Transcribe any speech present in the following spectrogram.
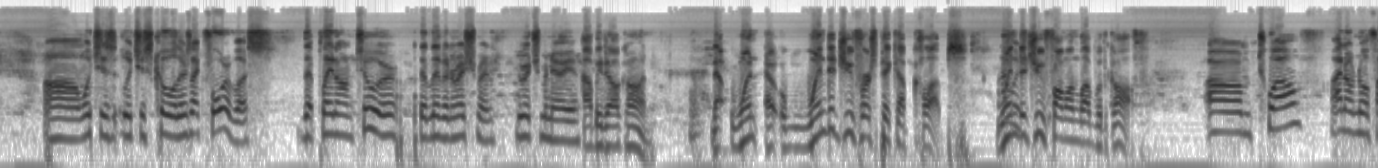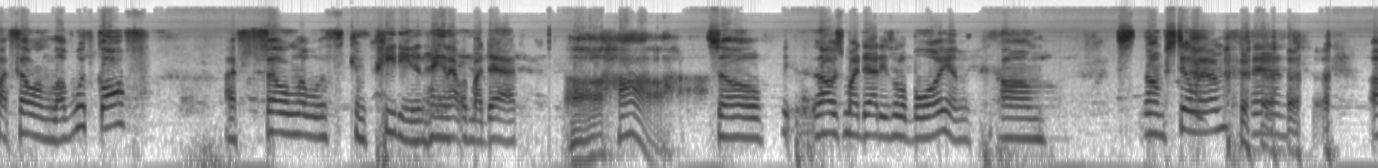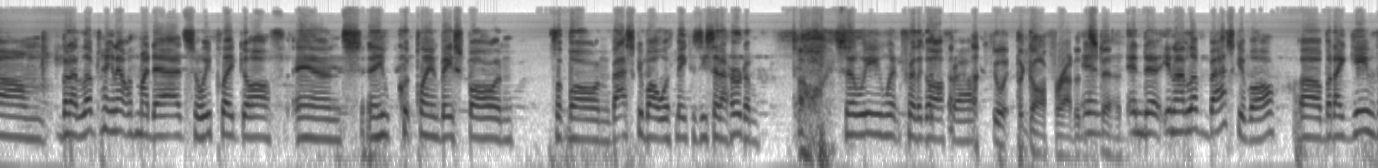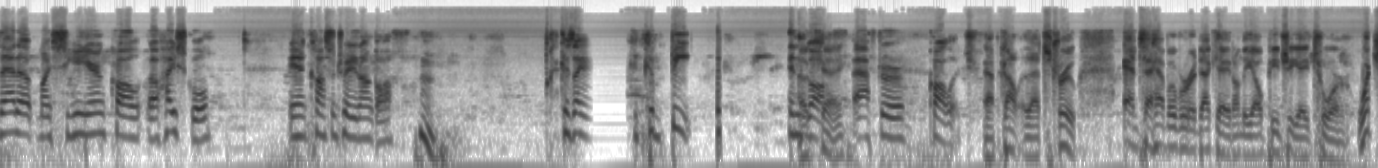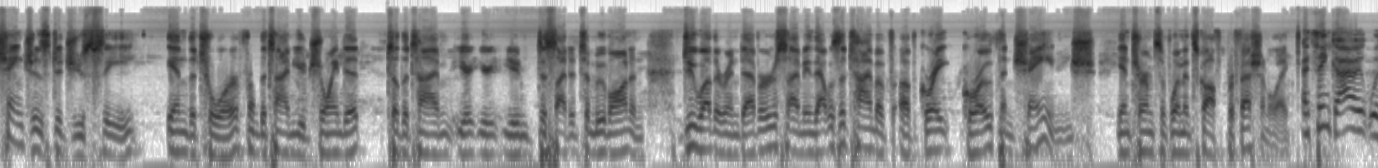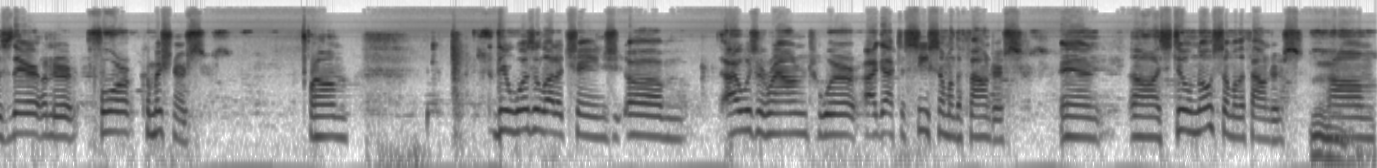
uh, which is which is cool. There's like four of us that played on tour that live in Richmond, the Richmond area. I'll be doggone. Now, when uh, when did you first pick up clubs? When was- did you fall in love with golf? Um, 12. I don't know if I fell in love with golf. I fell in love with competing and hanging out with my dad. Aha. So I was my daddy's little boy, and um, um, still am. And um, but I loved hanging out with my dad, so we played golf, and, and he quit playing baseball and football and basketball with me because he said I hurt him. Oh, So we went for the golf route. do it the golf route and, instead. And uh, you know, I loved basketball, uh, but I gave that up my senior year in uh, high school, and concentrated on golf. Because I could compete in Okay. golf after college. At college, that's true. And to have over a decade on the LPGA tour, what changes did you see in the tour from the time you joined it to the time you, you, you decided to move on and do other endeavors? I mean, that was a time of, of great growth and change in terms of women's golf professionally. I think I was there under four commissioners. Um, there was a lot of change. Um, I was around where I got to see some of the founders, and uh, I still know some of the founders. Um,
